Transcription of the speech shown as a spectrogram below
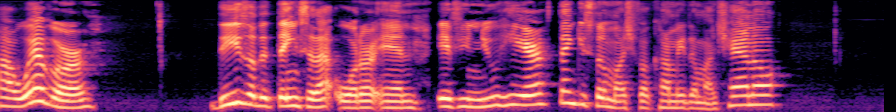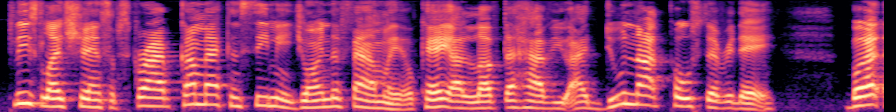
However, these are the things that I order. And if you're new here, thank you so much for coming to my channel. Please like, share, and subscribe. Come back and see me. Join the family, okay? I love to have you. I do not post every day. But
